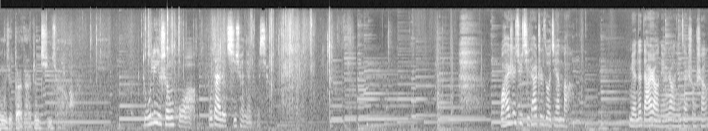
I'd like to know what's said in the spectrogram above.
东西带的还真齐全了！独立生活不带的齐全点怎么行？我还是去其他制作间吧，免得打扰您，让您再受伤。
